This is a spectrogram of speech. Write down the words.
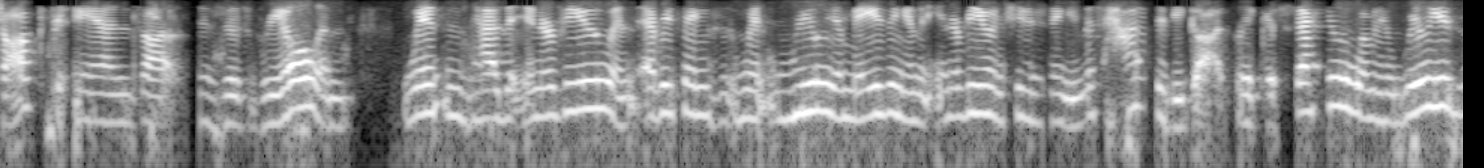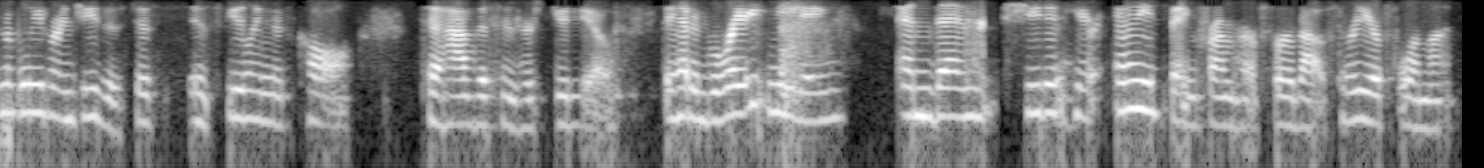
shocked and thought, is this real? And went and had the interview and everything went really amazing in the interview and she's just thinking, this has to be God. Like a secular woman who really isn't a believer in Jesus just is feeling this call to have this in her studio. They had a great meeting and then she didn't hear anything from her for about three or four months.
